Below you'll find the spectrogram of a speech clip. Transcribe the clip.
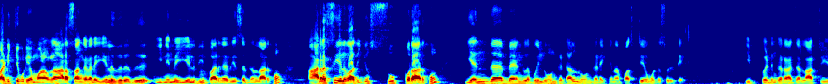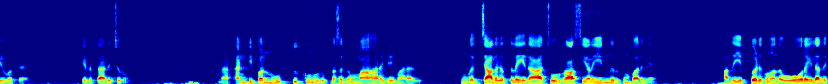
படிக்கக்கூடிய மாணவர்களும் அரசாங்க வேலை எழுதுறது இனிமேல் எழுதி பாருங்க ரிசல்ட் நல்லாயிருக்கும் அரசியல்வாதிக்கும் சூப்பராக இருக்கும். எந்த பேங்கில் போய் லோன் கேட்டாலும் லோன் கிடைக்கும். நான் ஃபஸ்ட்டே உங்கள்கிட்ட சொல்லிட்டேன். இப்போ எடுங்க ராஜா லாட்ரி யோகத்தை எடுத்து அடிச்சிடும் நான் கண்டிப்பாக நூற்றுக்கு நூறு பர்சன்ட் மாறவே மாறாது. உங்கள் ஜாதகத்தில் ஏதாச்சும் ஒரு ராசியான எண் இருக்கும் பாருங்க. அதை எப்போ எடுக்கணும்? அந்த ஓரையில் அந்த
